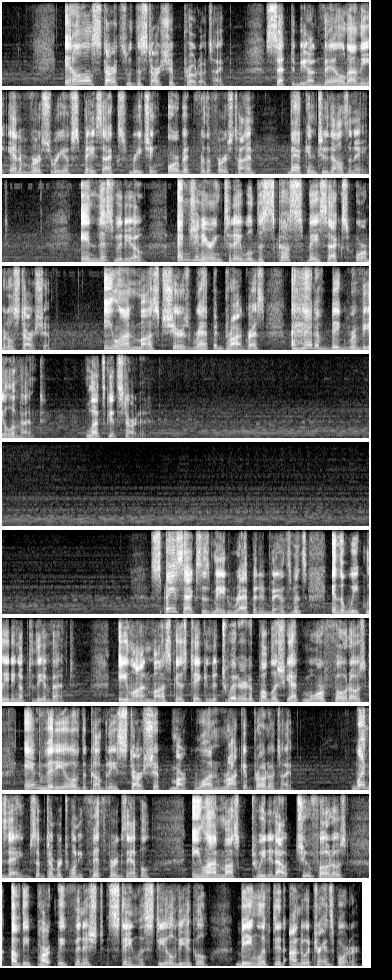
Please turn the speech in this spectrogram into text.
It all starts with the Starship prototype, set to be unveiled on the anniversary of SpaceX reaching orbit for the first time back in 2008. In this video, Engineering Today will discuss SpaceX orbital Starship. Elon Musk shares rapid progress ahead of big reveal event. Let's get started. SpaceX has made rapid advancements in the week leading up to the event. Elon Musk has taken to Twitter to publish yet more photos and video of the company's Starship Mark 1 rocket prototype. Wednesday, September 25th, for example, Elon Musk tweeted out two photos of the partly finished stainless steel vehicle being lifted onto a transporter.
